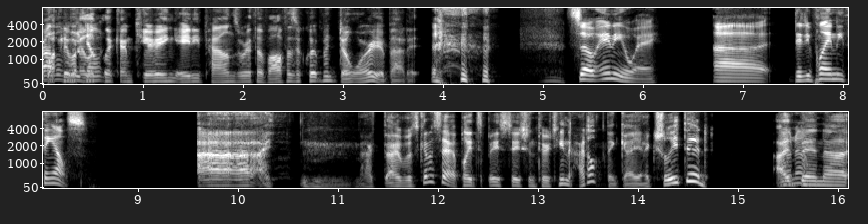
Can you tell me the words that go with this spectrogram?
Why probably do I don't. look like I'm carrying 80 pounds worth of office equipment? Don't worry about it. so anyway, uh, did you play anything else? Uh, I, hmm, I I was gonna say I played Space Station 13. I don't think I actually did. Oh, I've no. been uh,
